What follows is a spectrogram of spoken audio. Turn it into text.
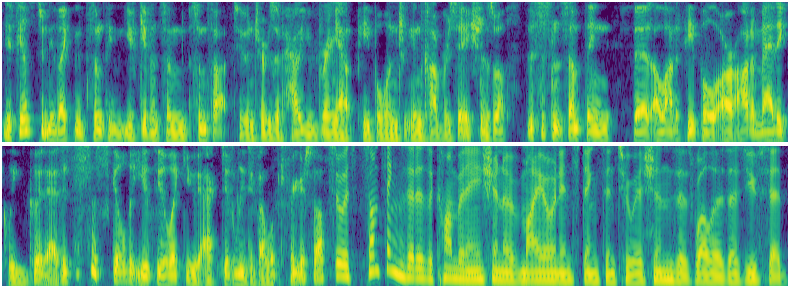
It feels to me like it's something you've given some some thought to in terms of how you bring out people in, in conversation as well. This isn't something that a lot of people are automatically good at. Is this a skill that you feel like you actively developed for yourself? So it's something that is a combination of my own instincts, intuitions, as well as, as you've said,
